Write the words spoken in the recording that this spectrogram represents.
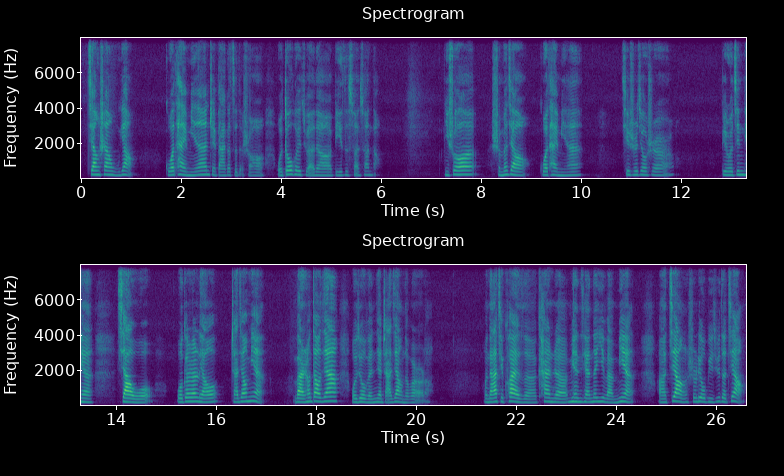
“江山无恙，国泰民安”这八个字的时候，我都会觉得鼻子酸酸的。你说什么叫国泰民安？其实就是，比如今天下午我跟人聊炸酱面，晚上到家我就闻见炸酱的味儿了。我拿起筷子，看着面前的一碗面，啊，酱是六必居的酱，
